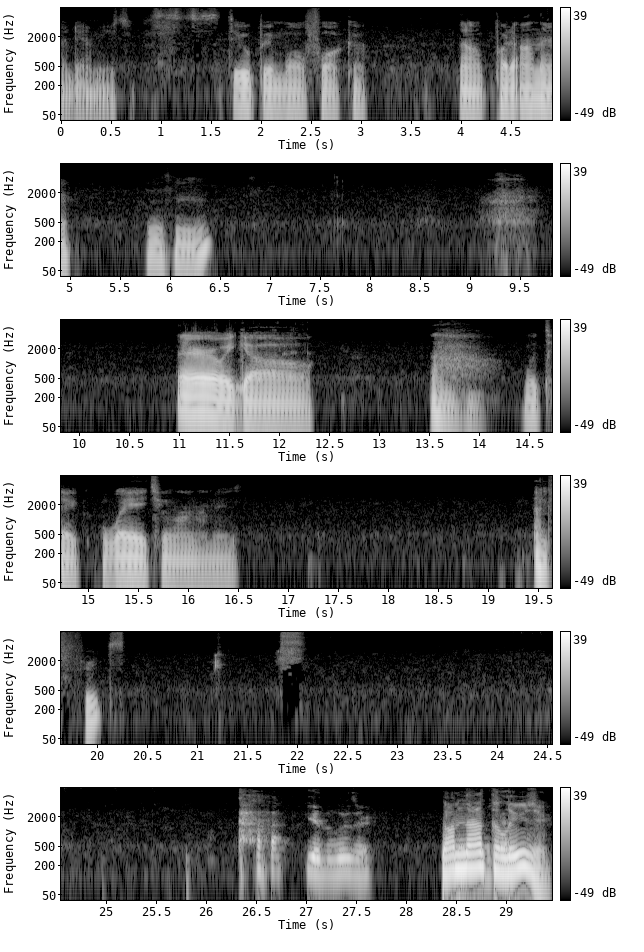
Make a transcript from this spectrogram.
God damn you, stupid motherfucker. Now put it on there. Mm-hmm. There we go. Would take way too long on these. And fruits. You're the loser. No, I'm not What's the that? loser.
